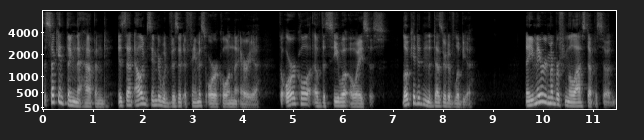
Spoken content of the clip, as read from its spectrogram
The second thing that happened is that Alexander would visit a famous oracle in the area, the Oracle of the Siwa Oasis, located in the desert of Libya. Now, you may remember from the last episode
